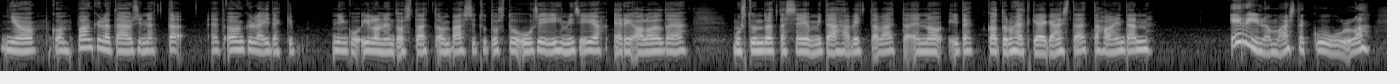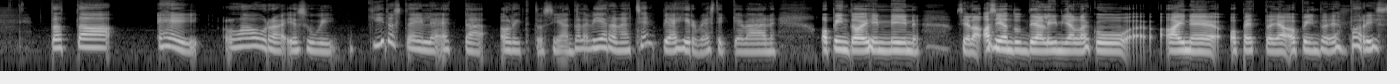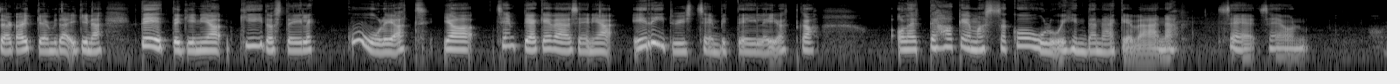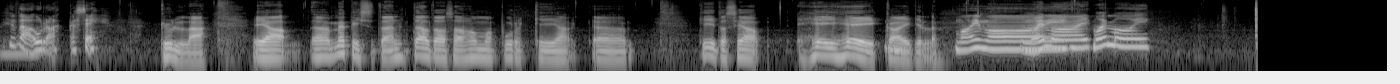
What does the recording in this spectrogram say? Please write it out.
Joo, komppaan kyllä täysin, että, että on kyllä itsekin niin kuin iloinen tosta, että on päässyt tutustumaan uusiin ihmisiin ja eri aloilta ja musta tuntuu, että tässä ei ole mitään hävittävää, että en ole itse katunut hetkeäkään sitä, että hain tänne. Erinomaista kuulla. Tota, hei, Laura ja Suvi, kiitos teille, että olitte tosiaan täällä vieraana. Tsemppiä hirveästi kevään opintoihin niin siellä asiantuntijalinjalla kuin aineopettaja opintojen parissa ja kaikkea, mitä ikinä teettekin. Ja kiitos teille kuulijat ja tsemppiä kevääseen ja erityistsempit teille, jotka olette hakemassa kouluihin tänä keväänä. Se, se on hyvä urakka se. Kyllä. Ja äh, me pistetään nyt tältä osaa homma purkkiin ja äh, kiitos ja hei hei kaikille. Moi moi! Moi moi! Moi moi!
